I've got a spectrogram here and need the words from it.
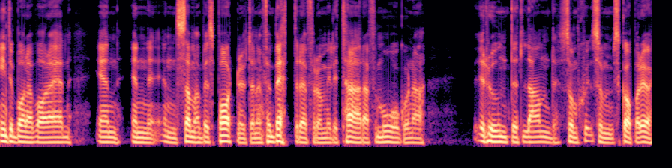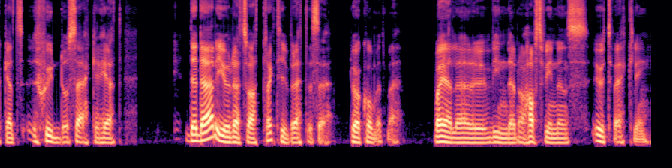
inte bara vara en, en, en, en samarbetspartner utan en förbättrare för de militära förmågorna runt ett land som, som skapar ökat skydd och säkerhet. Det där är ju en rätt så attraktiv berättelse du har kommit med vad gäller vinden och havsvindens utveckling.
